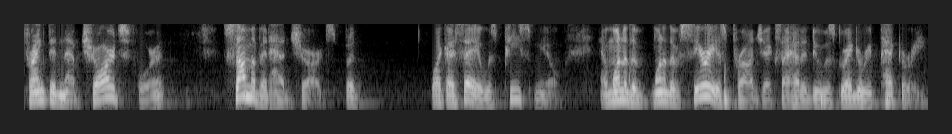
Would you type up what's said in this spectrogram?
Frank didn't have charts for it. Some of it had charts, but like I say, it was piecemeal. And one of the one of the serious projects I had to do was Greggery Peccary.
